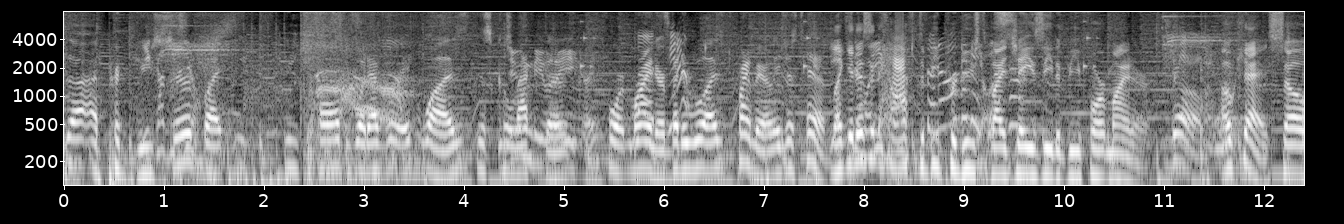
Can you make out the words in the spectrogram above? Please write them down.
the a producer, but he, he called whatever it was this collective Fort Minor, but it was primarily just him. Like, it doesn't have to be produced by Jay Z to be Fort Minor. no, Okay, so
